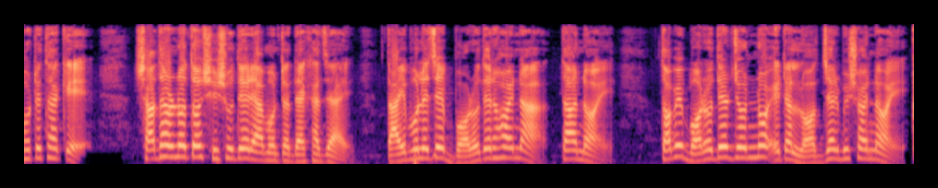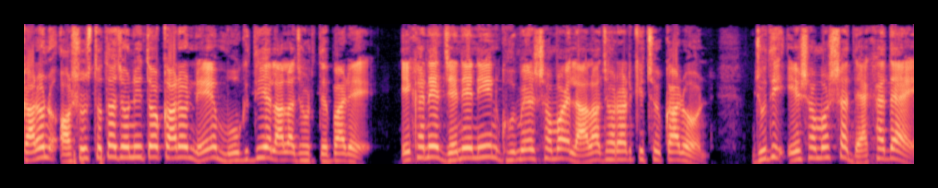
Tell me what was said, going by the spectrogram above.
ঘটে থাকে। সাধারণত শিশুদের এমনটা দেখা যায় তাই বলে যে বড়দের হয় না, তা নয়। তবে বড়দের জন্য এটা লজ্জার বিষয় নয়, কারণ অসুস্থতাজনিত কারণে মুখ দিয়ে লালা ঝরতে পারে। এখানে জেনে নিন ঘুমের সময় লালা ঝরার কিছু কারণ। যদি এ সমস্যা দেখা দেয়,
